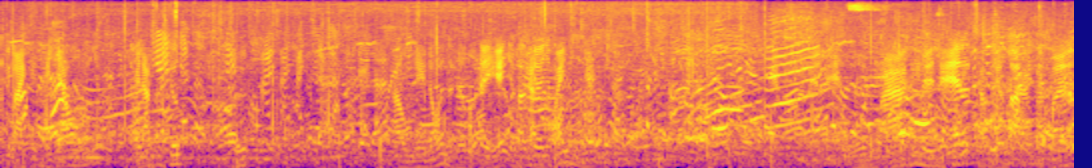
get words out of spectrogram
Cái bài cái thầy giao Mày làm xong chưa ừ. Tao nghe nói là đợt này á Giờ nó canh bán như vậy Mà cái người rẻ đó Sao giờ ba cái bài lắm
